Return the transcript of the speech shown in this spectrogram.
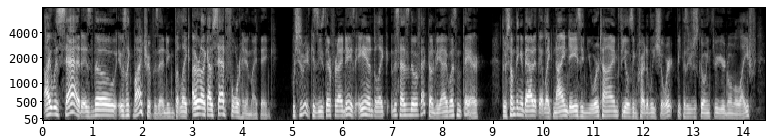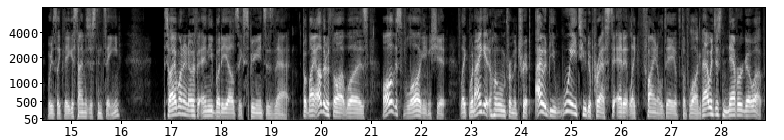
I was sad as though it was like my trip was ending, but like, or like I was sad for him, I think. Which is weird because he was there for nine days and like this has no effect on me. I wasn't there. There's something about it that like nine days in your time feels incredibly short because you're just going through your normal life, whereas like Vegas time is just insane. So I want to know if anybody else experiences that. But my other thought was all this vlogging shit. Like when I get home from a trip, I would be way too depressed to edit like final day of the vlog. That would just never go up.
